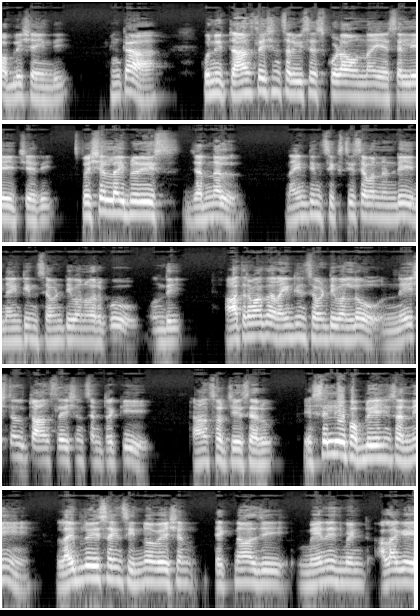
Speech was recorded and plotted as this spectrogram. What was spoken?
పబ్లిష్ అయింది. ఇంకా కొన్ని ట్రాన్స్లేషన్ సర్వీసెస్ కూడా ఉన్నాయి ఎస్ఎల్ఏ ఇచ్చేది. Special libraries journal nineteen sixty seven నుండి నైన్టీన్ సెవెంటీ వన్ వరకు ఉంది. ఆ తర్వాత నైన్టీన్ సెవెంటీ వన్లో నేషనల్ ట్రాన్స్లేషన్ సెంటర్కి ట్రాన్స్ఫర్ చేశారు. ఎస్ఎల్ఏ పబ్లికేషన్స్ అన్ని library science innovation technology management అలాగే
